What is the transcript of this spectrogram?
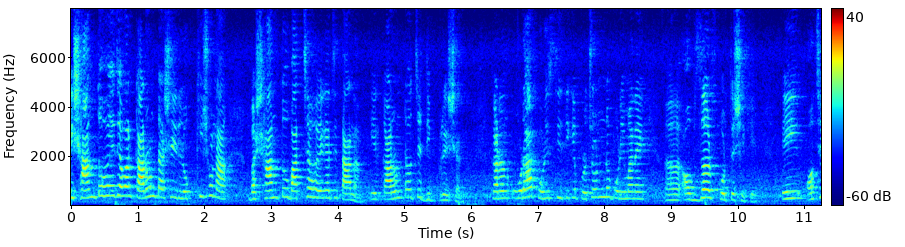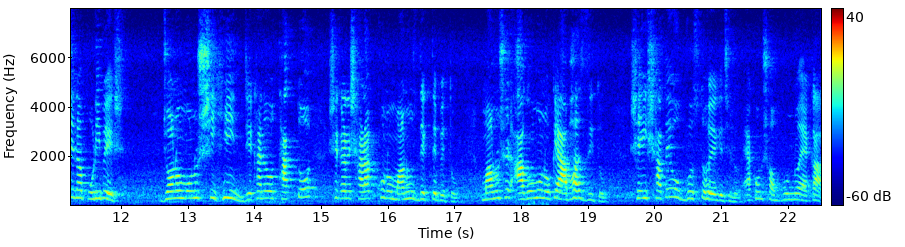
এই শান্ত হয়ে যাওয়ার কারণটা সেই লক্ষ্মী সোনা বা শান্ত বাচ্চা হয়ে গেছে তা না। এর কারণটা হচ্ছে ডিপ্রেশন কারণ ওরা পরিস্থিতিকে প্রচণ্ড পরিমাণে অবজার্ভ করতে শেখে। এই অচেনা পরিবেশ জনমনুষ্যহীন যেখানে ও থাকতো, সেখানে সারাক্ষণ মানুষ দেখতে পেত। মানুষের আগমন ওকে আভাস দিত। সেই সাথে অভ্যস্ত হয়ে গেছিল। এখন সম্পূর্ণ একা।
